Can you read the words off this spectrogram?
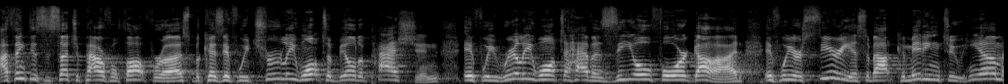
I think this is such a powerful thought for us because if we truly want to build a passion, if we really want to have a zeal for God, if we are serious about committing to Him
